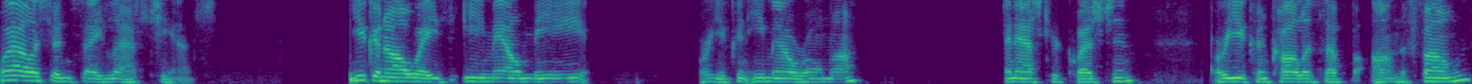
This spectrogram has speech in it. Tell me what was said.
Well, I shouldn't say last chance. You can always email me or you can email Roma and ask your question, or you can call us up on the phone.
